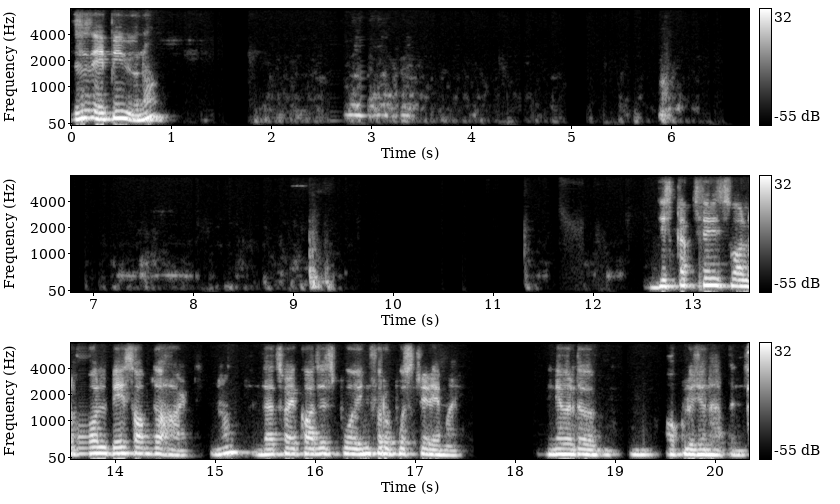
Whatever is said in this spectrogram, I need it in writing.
This is AP view, no? This structure is all whole base of the heart, you know. That's why it causes po- inferoposterior MI whenever the occlusion happens.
